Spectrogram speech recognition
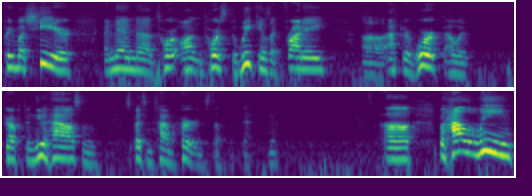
pretty much here, and then tor on towards the weekends, like Friday after work, I would drive to the new house and spend some time with her and stuff like that, yeah. Uh, but Halloween,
